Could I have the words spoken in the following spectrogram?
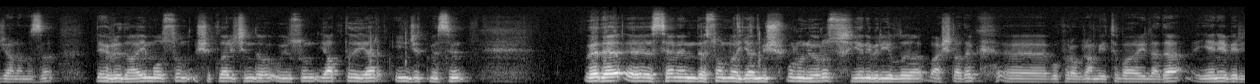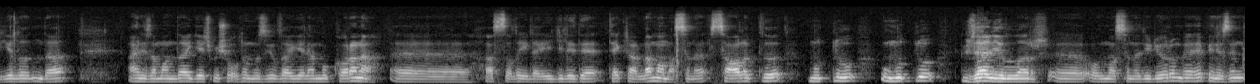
canımızı devri daim olsun, ışıklar içinde uyusun, yattığı yer incitmesin. Ve de e, senenin de sonuna gelmiş bulunuyoruz. Yeni bir yılı başladık. E, bu program itibarıyla da yeni bir yılın da aynı zamanda geçmiş olduğumuz yılda gelen bu korona e, hastalığıyla ilgili de tekrarlamamasını, sağlıklı, mutlu, umutlu, güzel yıllar e, olmasını diliyorum ve hepinizin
